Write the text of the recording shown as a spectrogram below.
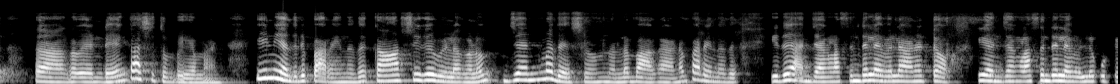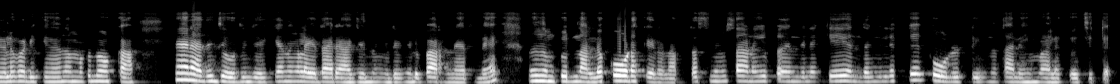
വെണ്ടയും കാശിത്തുമ്പയുമാണ്. ഇനി അതിൽ പറയുന്നത് കാർഷിക വിളകളും ജന്മദേശവും എന്നുള്ള ഭാഗമാണ് പറയുന്നത്. ഇത് അഞ്ചാം ക്ലാസ്സിന്റെ ലെവലാണ് കേട്ടോ ഈ അഞ്ചാം ക്ലാസ്സിന്റെ ലെവലിൽ കുട്ടികൾ പഠിക്കുന്നത് നമുക്ക് നോക്കാം. ഞാൻ ആദ്യം ചോദ്യം ചോദിക്കാം. നിങ്ങൾ ഏതാ രാജ്യം നിങ്ങളുടെ പറഞ്ഞു തരണേ. അത് നമുക്കൊരു നല്ല കോഡൊക്കെ ഇടണം. തസ്ലിം ന്യൂസ് ആണെങ്കിൽ ഇപ്പൊ എന്തിനൊക്കെ എന്തെങ്കിലുമൊക്കെ കോഡ് ഇട്ടിരുന്നു തലയും വാലൊക്കെ വെച്ചിട്ട്.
